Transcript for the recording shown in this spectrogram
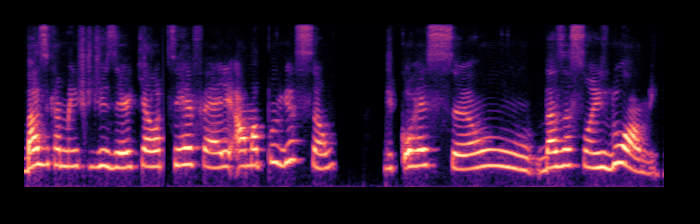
basicamente dizer que ela se refere a uma purgação de correção das ações do homem.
